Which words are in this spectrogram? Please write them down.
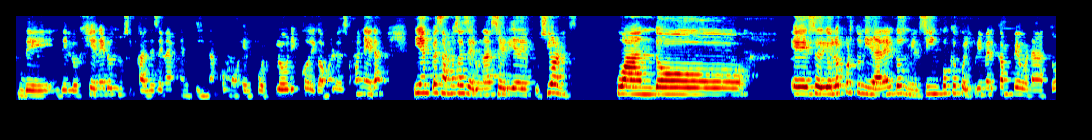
de, de, los géneros musicales en Argentina, como el folclórico, digámoslo de esa manera, y empezamos a hacer una serie de fusiones. Cuando eh, se dio la oportunidad en el 2005, que fue el primer campeonato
